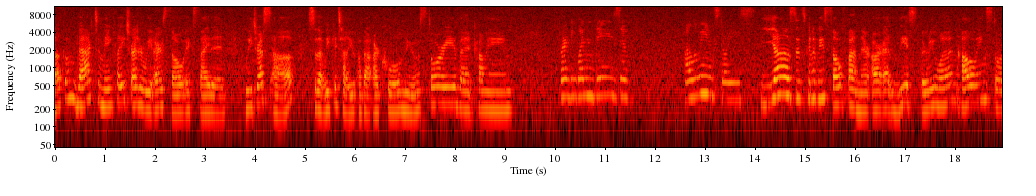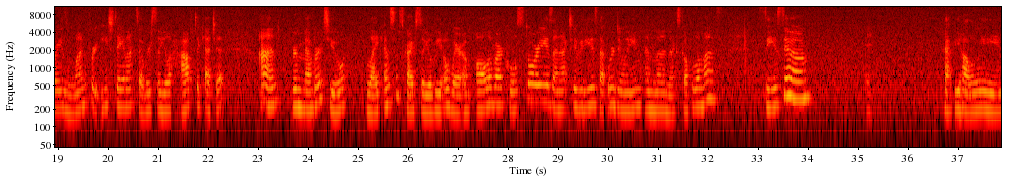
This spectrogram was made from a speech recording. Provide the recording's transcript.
welcome back to Make Play Treasure. We are so excited. We dressed up so that we could tell you about our cool new story event coming. 31 days of Halloween stories. Yes, it's going to be so fun. There are at least 31 Halloween stories, one for each day in October, so you'll have to catch it. And remember to like and subscribe so you'll be aware of all of our cool stories and activities that we're doing in the next couple of months. See you soon. Happy Halloween.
